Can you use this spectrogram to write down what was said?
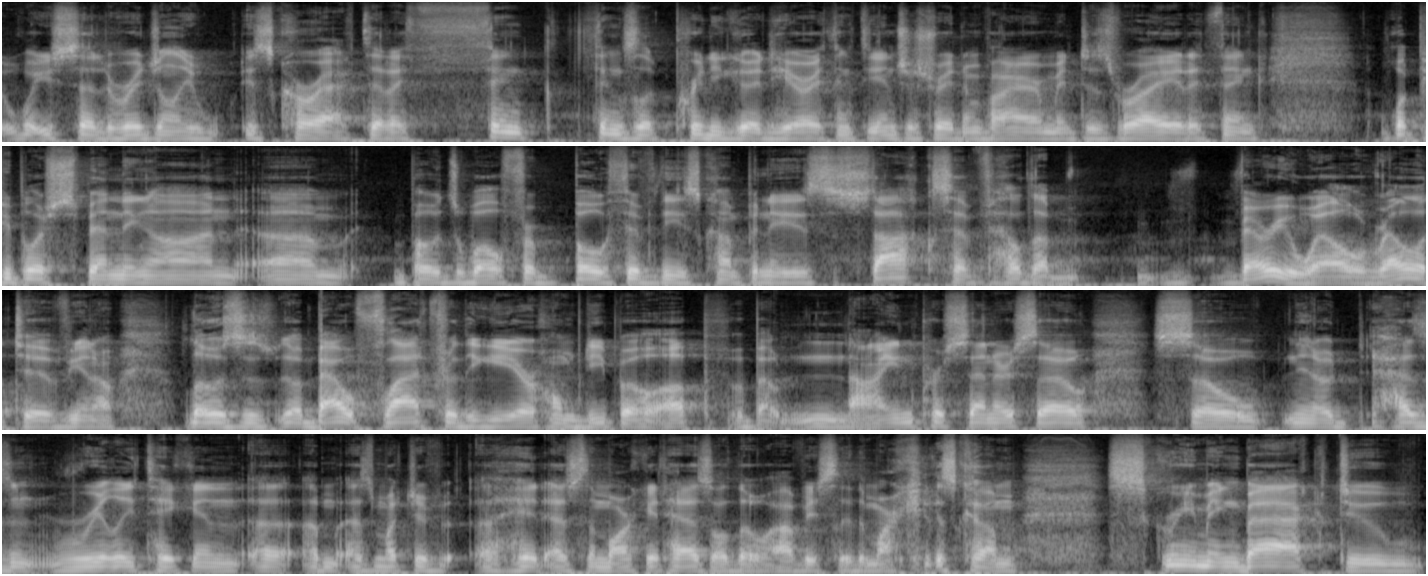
what you said originally is correct. That I think things look pretty good here. I think the interest rate environment is right. I think what people are spending on um, bodes well for both of these companies. Stocks have held up very well relative. You know, Lowe's is about flat for the year. Home Depot up about nine percent or so. So you know, hasn't really taken a, a, as much of a hit as the market has. Although obviously the market has come screaming back to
